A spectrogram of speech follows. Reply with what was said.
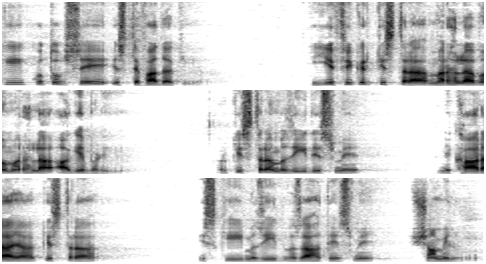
کی کتب سے استفادہ کیا کہ یہ فکر کس طرح مرحلہ ب مرحلہ آگے بڑھی اور کس طرح مزید اس میں نکھار آیا، کس طرح اس کی مزید وضاحتیں اس میں شامل ہوئیں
